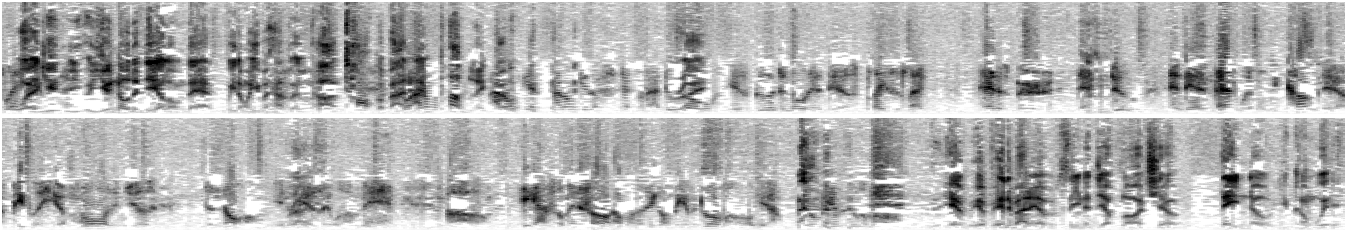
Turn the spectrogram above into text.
play. Well, you, you you know the deal on that. We don't even have to uh, talk about So it I in public. I don't get I don't get upset, but I do Right. know it's good to know that there's places like Hattiesburg that Mm-hmm. do, and then that way when we come there, people hear more than just the norm. You know, Right. they say, well, man, um, he got so many songs. I wonder if he's gonna be able to do them all. Yeah, gonna be able to do them all. If, if anybody ever seen a Jeff Floyd show, they know you come with it.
